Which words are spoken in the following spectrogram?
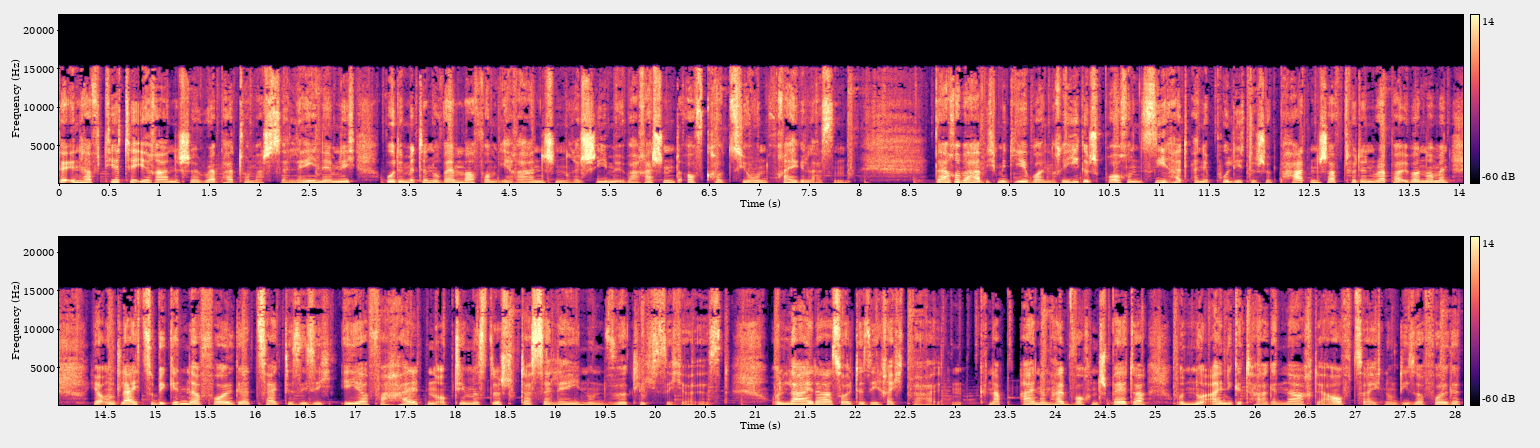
Der inhaftierte iranische Rapper Tomasz Saleh nämlich wurde Mitte November vom iranischen Regime überraschend auf Kaution freigelassen. Darüber habe ich mit Yewon Ri gesprochen. Sie hat eine politische Patenschaft für den Rapper übernommen. Ja, und gleich zu Beginn der Folge zeigte sie sich eher verhalten optimistisch, dass Saleh nun wirklich sicher ist. Und leider sollte sie recht behalten. Knapp eineinhalb Wochen später und nur einige Tage nach der Aufzeichnung dieser Folge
